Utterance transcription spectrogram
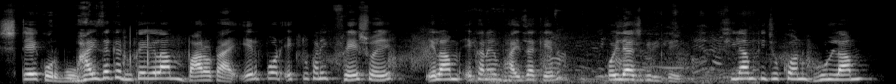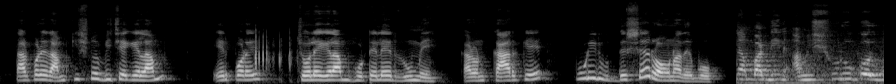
স্টে করব। ভাইজাকে ঢুকে গেলাম বারোটায়। এরপর একটুখানি ফ্রেশ হয়ে এলাম এখানে ভাইজাকের কৈলাসগিরিতে। ছিলাম কিছুক্ষণ ঘুরলাম তারপরে রামকৃষ্ণ বিচে গেলাম। এরপরে চলে গেলাম হোটেলের রুমে কারণ কারকে পুরীর উদ্দেশ্যে রওনা দেব। নাম্বার দিন আমি শুরু করব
